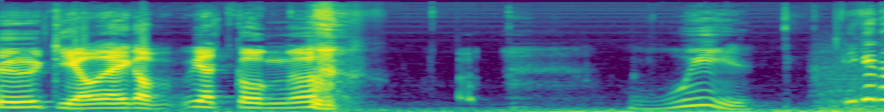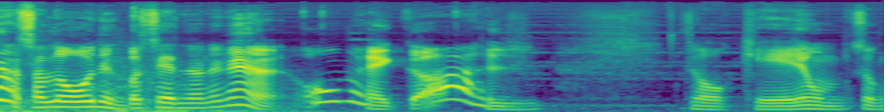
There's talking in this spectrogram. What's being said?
ดื้อเกี่ยวอะไรกับเวียดกงเอออุ้ย นี่ขนาดสโลหนึ่งเปอร์เซ็นต์แล้วนะเนี่ย โอ้ my god โอเคผมสง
